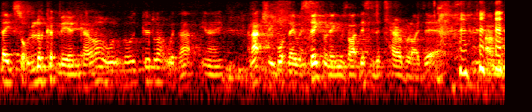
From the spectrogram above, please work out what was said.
they'd sort of look at me and go, oh well, good luck with that, you know, and actually what they were signalling was like this is a terrible idea, um, and,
